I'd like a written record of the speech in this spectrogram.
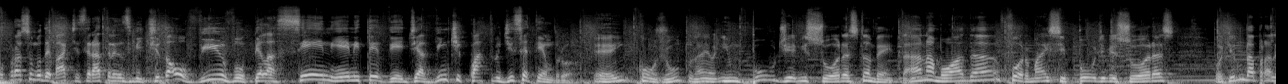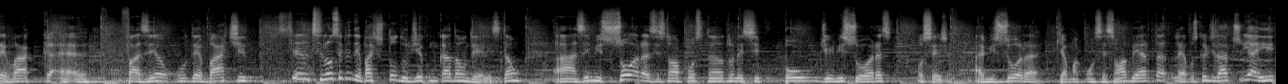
O próximo debate será transmitido ao vivo pela CNN TV, dia 24 de setembro. É, em conjunto, né? Em um pool de emissoras também. Tá na moda formar esse pool de emissoras, porque não dá para levar, é, fazer um debate, senão seria um debate todo dia com cada um deles. Então, as emissoras estão apostando nesse pool de emissoras, ou seja, a emissora que é uma concessão aberta leva os candidatos e aí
